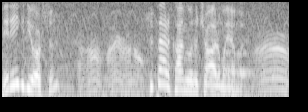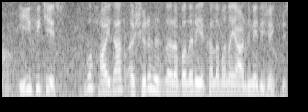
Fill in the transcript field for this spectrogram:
Nereye gidiyorsun? Süper kamyonu çağırmaya mı? İyi fikir. Bu haylaz aşırı hızlı arabaları yakalamana yardım edecektir.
